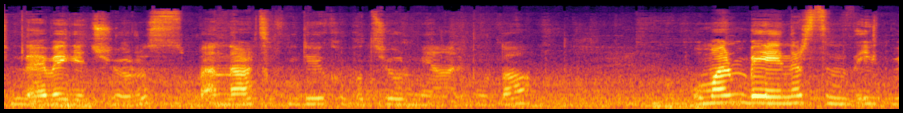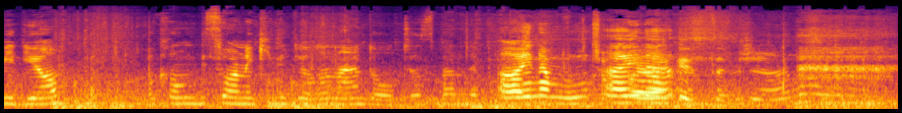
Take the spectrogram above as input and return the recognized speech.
Şimdi eve geçiyoruz. Ben de artık videoyu kapatıyorum yani burada. Umarım beğenirsiniz ilk videom. Bakalım bir sonraki videoda nerede olacağız ben de Aynen bunu çok Aynen. merak ettim şu an.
